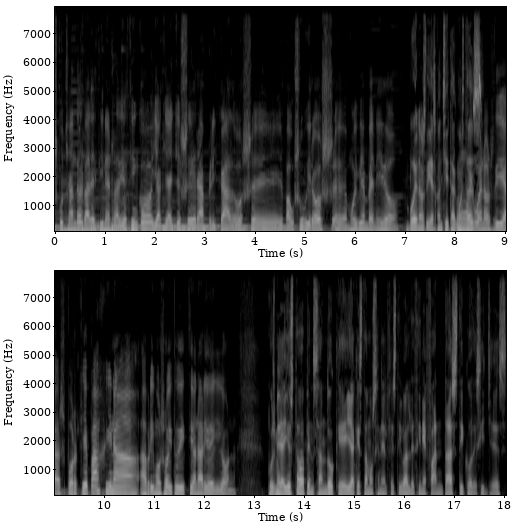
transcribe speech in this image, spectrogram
escuchando el Va de Cine en Radio 5 y aquí hay que ser aplicados. Eh, eh, muy bienvenido. Buenos días, Conchita, ¿cómo estás? Muy buenos días. ¿Por qué página abrimos hoy tu diccionario de guion? Pues mira, yo estaba pensando que ya que estamos en el Festival de Cine Fantástico de Sitges,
